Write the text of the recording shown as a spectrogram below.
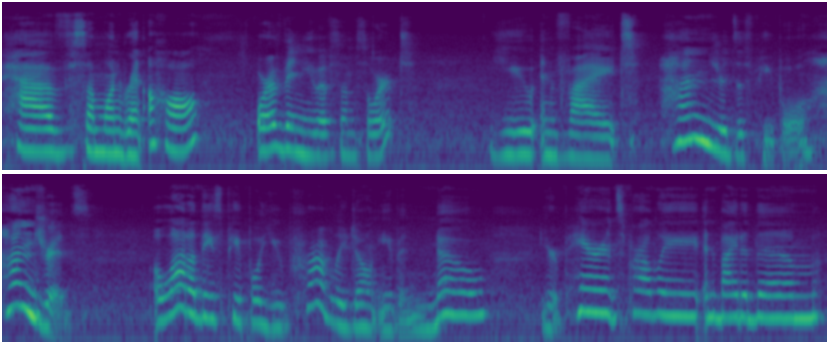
have someone rent a hall or a venue of some sort. You invite hundreds of people, hundreds. A lot of these people you probably don't even know. Your parents probably invited them.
